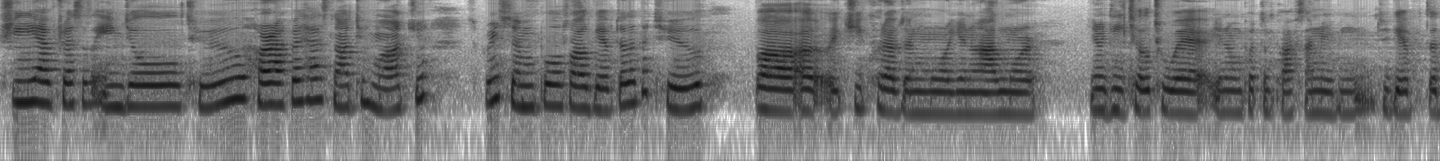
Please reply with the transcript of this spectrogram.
She have dressed as angel too. Her outfit has not too much. It's pretty simple, so I'll give that like a two. But uh, like she could have done more. You know, add more you know, detail to it, you know, put some puffs on maybe to give the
